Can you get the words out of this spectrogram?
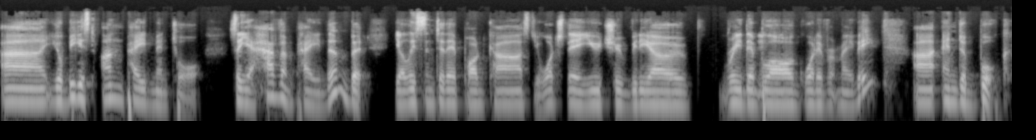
uh, your biggest unpaid mentor. So you haven't paid them, but you listen to their podcast, you watch their YouTube video, read their blog, whatever it may be, uh, and a book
